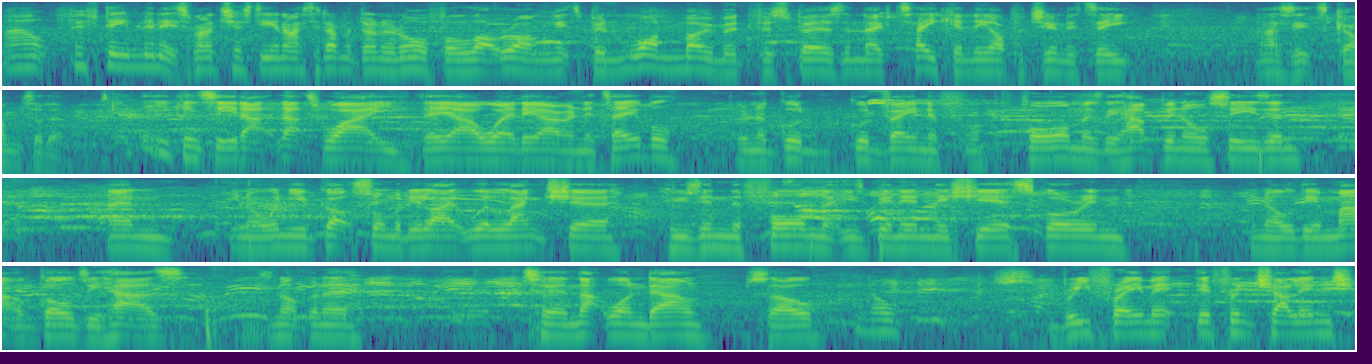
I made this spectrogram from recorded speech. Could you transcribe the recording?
Well, 15 minutes, Manchester United haven't done an awful lot wrong. It's been one moment for Spurs and they've taken the opportunity as it's come to them. You can see that that's why they are where they are in the table. They're in a good good vein of form as they have been all season. And, you know, when you've got somebody like Will Lankshear, who's in the form that he's been in this year, scoring you know, the amount of goals he has, he's not going to turn that one down. So, you know, reframe it, different challenge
